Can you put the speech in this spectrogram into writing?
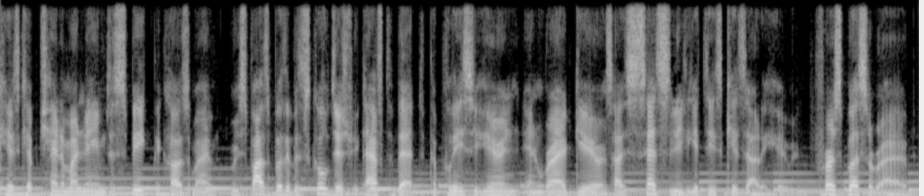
Kids kept chanting my name to speak because of my responsibility with the school district. After that, the police are here in, in riot gear. So I sensed the need to get these kids out of here. First bus arrived.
